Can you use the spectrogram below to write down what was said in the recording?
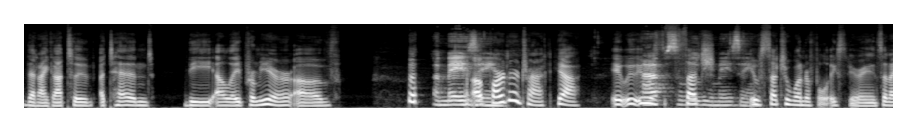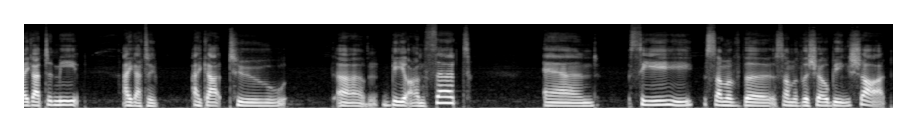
that I got to attend the LA premiere of Amazing. a partner track. Yeah, it, it was Absolutely such amazing. it was such a wonderful experience, and I got to meet. I got to I got to um, be on set and see some of the some of the show being shot.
